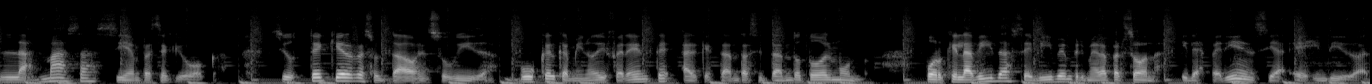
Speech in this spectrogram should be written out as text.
las masas siempre se equivocan. Si usted quiere resultados en su vida, busque el camino diferente al que están transitando todo el mundo, porque la vida se vive en primera persona y la experiencia es individual.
